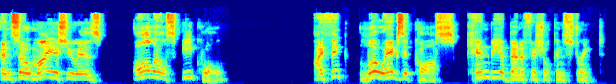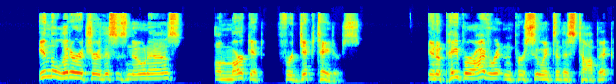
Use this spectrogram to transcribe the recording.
and so my issue is all else equal, I think low exit costs can be a beneficial constraint. In the literature, this is known as a market for dictators. In a paper I've written pursuant to this topic,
